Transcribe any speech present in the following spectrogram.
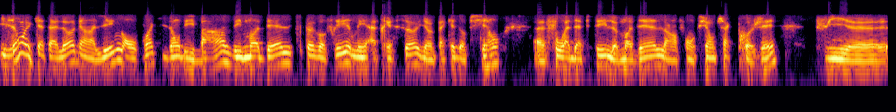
ils ont un catalogue en ligne, on voit qu'ils ont des bases, des modèles qu'ils peuvent offrir, mais après ça, il y a un paquet d'options. Euh, faut adapter le modèle en fonction de chaque projet. Puis, euh,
